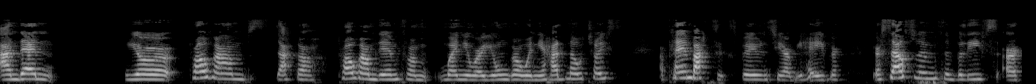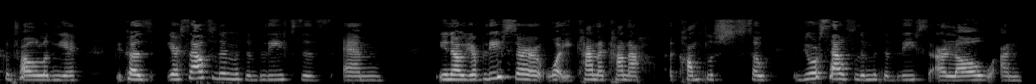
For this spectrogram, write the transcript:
and then your programs that got programmed in from when you were younger, when you had no choice, are playing back to experience your behavior. Your self limiting beliefs are controlling you because your self limiting beliefs is um you know your beliefs are what you can and cannot accomplish. So if your self limiting beliefs are low and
